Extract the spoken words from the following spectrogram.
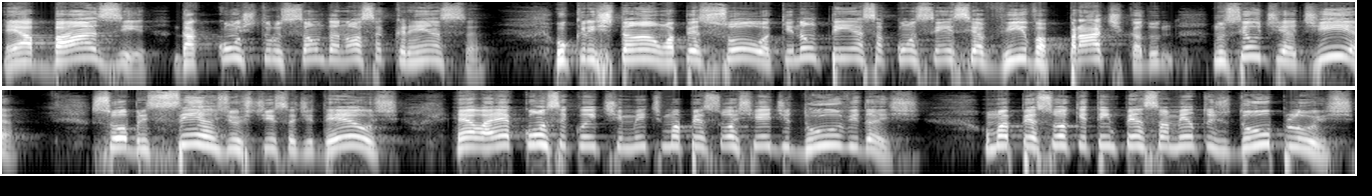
É a base da construção da nossa crença. O cristão, a pessoa que não tem essa consciência viva, prática do, no seu dia a dia, sobre ser justiça de Deus, ela é consequentemente uma pessoa cheia de dúvidas, uma pessoa que tem pensamentos duplos,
